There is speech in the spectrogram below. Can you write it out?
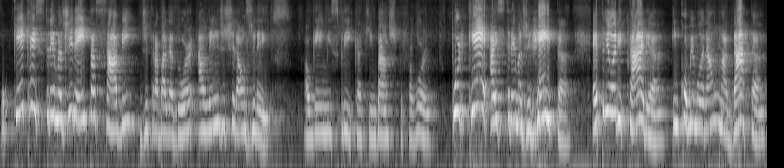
O que, que a extrema-direita sabe de trabalhador além de tirar os direitos? Alguém me explica aqui embaixo, por favor? Por que a extrema-direita é prioritária em comemorar uma data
